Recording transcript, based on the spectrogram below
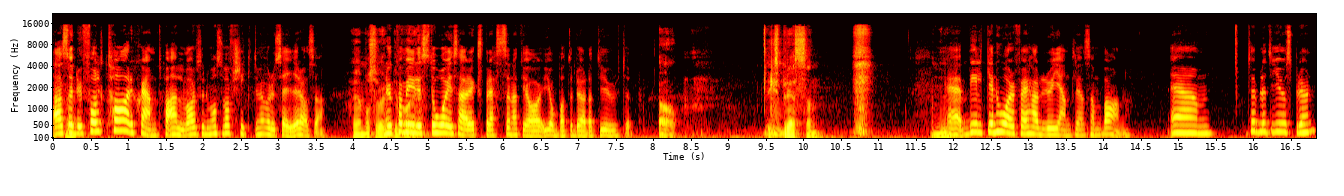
Alltså du, folk tar skämt på allvar så du måste vara försiktig med vad du säger alltså. Nu kommer ju det stå i så här Expressen att jag har jobbat och dödat djur typ. Ja. Expressen. Mm. Eh, vilken hårfärg hade du egentligen som barn? Ehm, typ lite ljusbrun?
